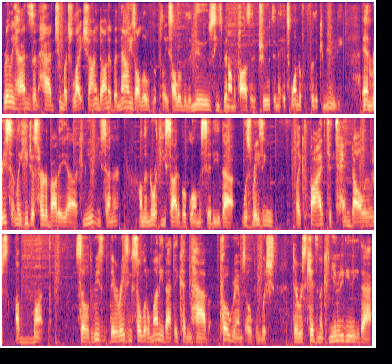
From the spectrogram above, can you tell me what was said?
really hasn't had too much light shined on it. But now he's all over the place, all over the news. He's been on the positive truth, and it's wonderful for the community. And recently, he just heard about a uh, community center on the northeast side of Oklahoma City that was raising like five to ten dollars a month. So the reason they were raising so little money that they couldn't have programs open, which there was kids in the community that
